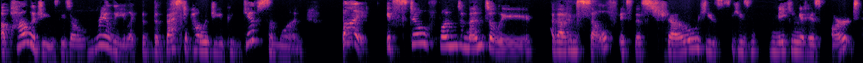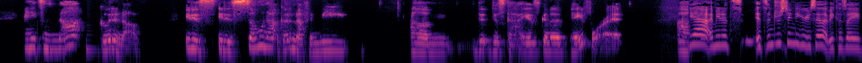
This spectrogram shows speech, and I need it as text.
apologies. These are really like the, the best apology you could give someone, but it's still fundamentally about himself. It's this show. He's he's making it his art, and it's not good enough it is it is so not good enough and we um th- this guy is going to pay for it uh, yeah, I mean it's it's interesting to hear you say that because I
